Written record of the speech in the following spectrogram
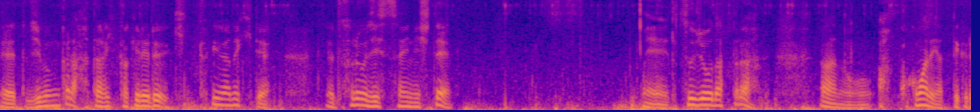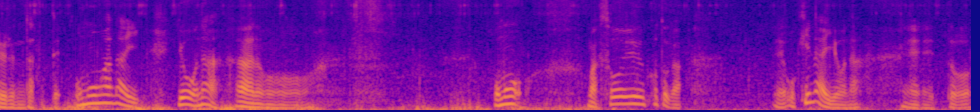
えーと、自分から働きかけれるきっかけができて、えーと、それを実際にして、えー、通常だったらあのあここまでやってくれるんだって思わないようなあの思まあ、そういうことが、えー、起きないような、えー、っと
